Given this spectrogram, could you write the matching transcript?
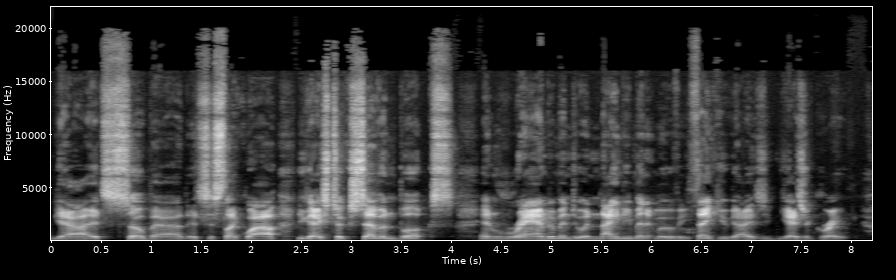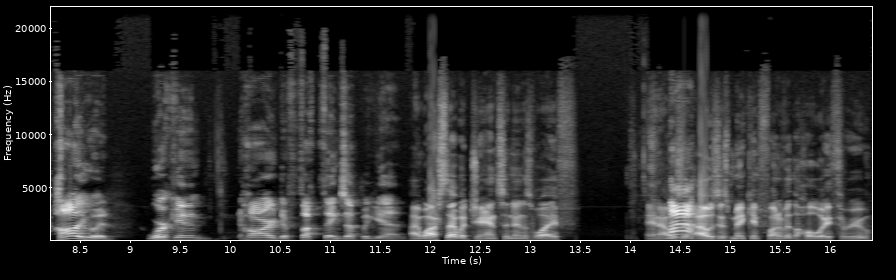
yeah, it's so bad. It's just like wow, you guys took seven books and rammed them into a ninety-minute movie. Thank you guys. You, you guys are great. Hollywood working hard to fuck things up again. I watched that with Jansen and his wife, and I was Ah! I was just making fun of it the whole way through.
